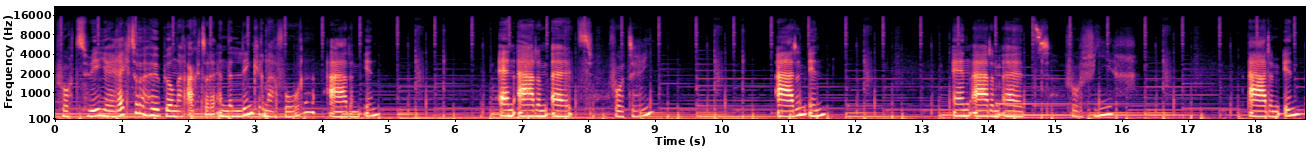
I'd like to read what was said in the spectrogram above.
voor 2. Je rechterheup naar achteren en de linker naar voren. Adem in. En adem uit voor 3. Adem in. En adem uit voor 4. Adem in.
